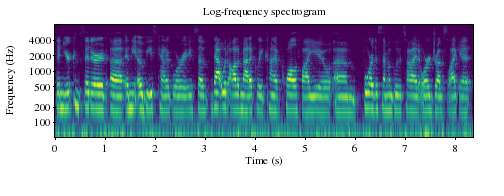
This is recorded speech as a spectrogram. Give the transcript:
then you're considered uh, in the obese category. So that would automatically kind of qualify you um, for the semaglutide or drugs like it.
